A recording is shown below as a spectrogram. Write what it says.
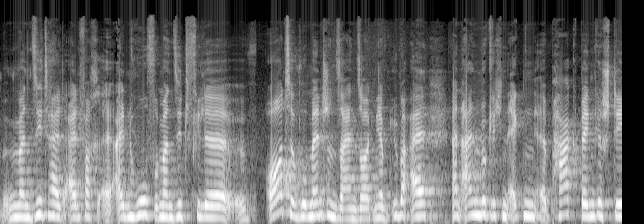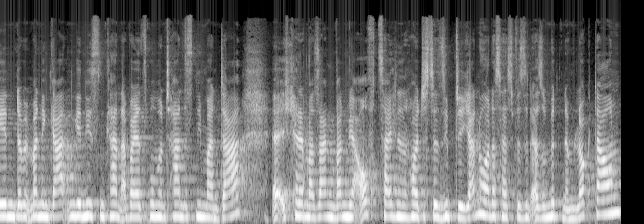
man sieht halt einfach äh, einen Hof und man sieht viele äh, Orte, wo Menschen sein sollten. Ihr habt überall an allen möglichen Ecken äh, Parkbänke stehen, damit man den Garten genießen kann. Aber jetzt momentan ist niemand da. Ich kann ja mal sagen, wann wir aufzeichnen. Heute ist der 7. Januar. Das heißt, wir sind also mitten im Lockdown,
